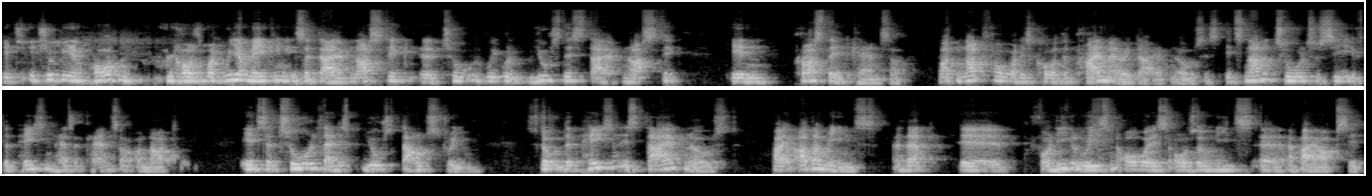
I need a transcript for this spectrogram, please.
it should be important because what we are making is a diagnostic uh, tool. We will use this diagnostic in prostate cancer, but not for what is called the primary diagnosis. It's not a tool to see if the patient has a cancer or not. It's a tool that is used downstream. So the patient is diagnosed by other means, and that, uh, for legal reason, always also needs uh, a biopsy.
